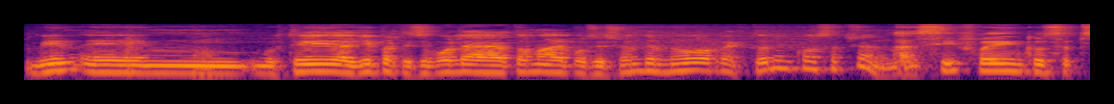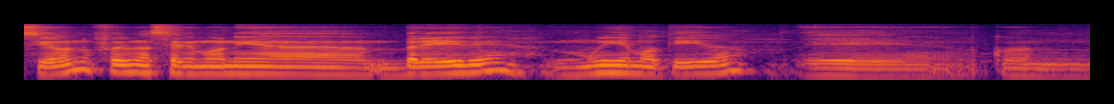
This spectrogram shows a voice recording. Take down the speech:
Bien, em, usted ayer participó en la toma de posesión del nuevo rector en Concepción, ¿no? Así fue en Concepción, fue una ceremonia breve, muy emotiva, eh, con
